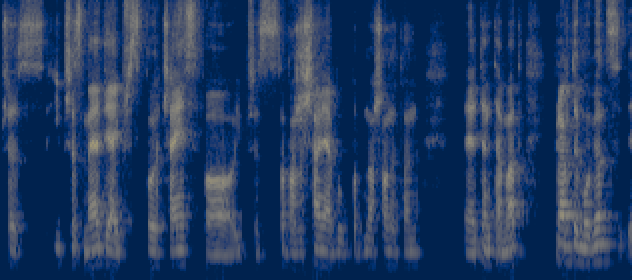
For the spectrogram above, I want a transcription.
przez, i przez media, i przez społeczeństwo, i przez stowarzyszenia był podnoszony ten, e, ten temat. Prawdę mówiąc, e,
